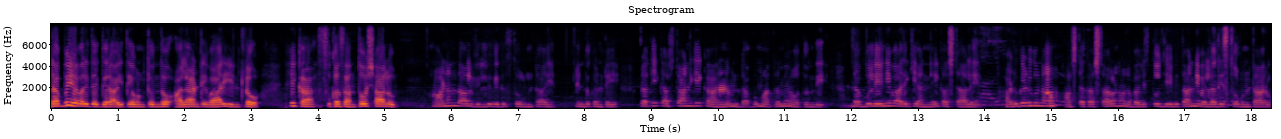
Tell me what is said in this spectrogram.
డబ్బు ఎవరి దగ్గర అయితే ఉంటుందో అలాంటి వారి ఇంట్లో ఇక సుఖ సంతోషాలు, ఆనందాలు విల్లు విల్లువిరుస్తూ ఉంటాయి. ఎందుకంటే ప్రతి కష్టానికి కారణం డబ్బు మాత్రమే అవుతుంది. డబ్బు లేని వారికి అన్నీ కష్టాలే. అడుగడుగున అష్ట కష్టాలను అనుభవిస్తూ జీవితాన్ని వెల్లదీస్తూ ఉంటారు.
